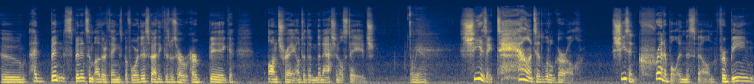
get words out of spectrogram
who had been spinning some other things before this, but I think this was her her big entree onto the, the national stage. Oh yeah. She is a talented little girl. She's incredible in this film for being,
